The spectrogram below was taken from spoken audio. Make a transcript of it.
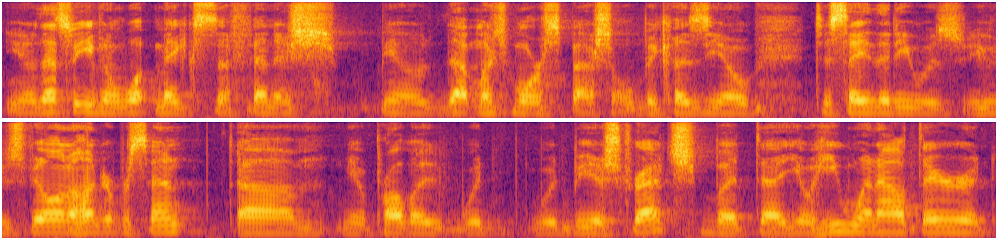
you know, that's even what makes the finish, you know, that much more special. Because you know, to say that he was, he was feeling 100, um, percent you know, probably would would be a stretch. But uh, you know, he went out there and,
